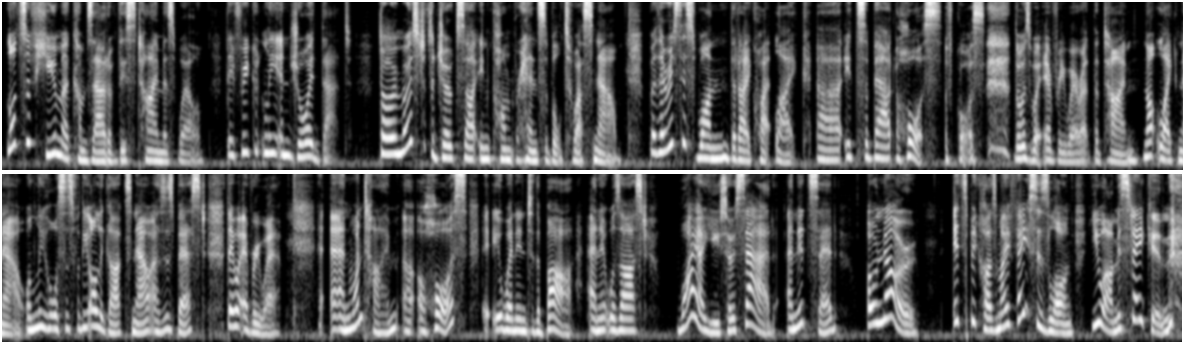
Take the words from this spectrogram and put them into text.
Lots of humour comes out of this time as well. They frequently enjoyed that. Though most of the jokes are incomprehensible to us now. But there is this one that I quite like. Uh, it's about a horse, of course. Those were everywhere at the time. Not like now. Only horses for the oligarchs now, as is best. They were everywhere. And one time, uh, a horse, it went into the bar and it was asked, Why are you so sad? And it said, Oh no, it's because my face is long. You are mistaken.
